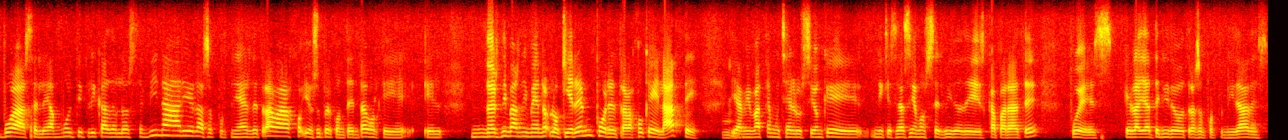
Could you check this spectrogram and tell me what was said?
buah, se le han multiplicado los seminarios, las oportunidades de trabajo. Yo súper contenta porque él no es ni más ni menos, lo quieren por el trabajo que él hace. Y a mí me hace mucha ilusión que ni que sea si hemos servido de escaparate, pues él haya tenido otras oportunidades.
